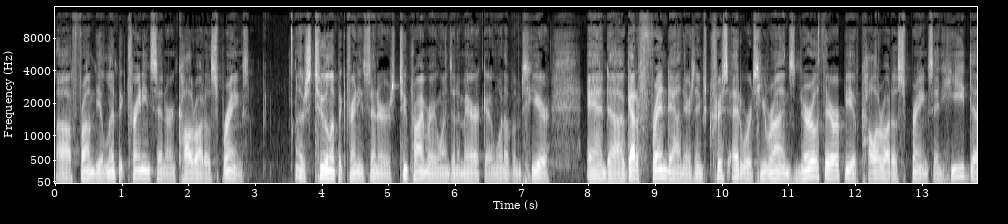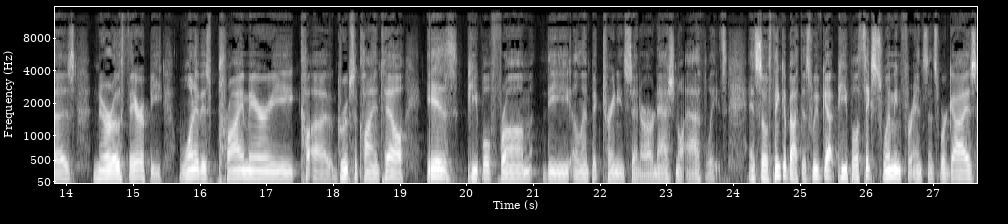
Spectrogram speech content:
uh, from the olympic training center in colorado springs. There's two olympic training centers two primary ones in america and one of them's here and uh, I've got a friend down there. His name's Chris Edwards. He runs Neurotherapy of Colorado Springs, and he does neurotherapy. One of his primary uh, groups of clientele is people from the Olympic Training Center, our national athletes. And so think about this. We've got people, let's take swimming for instance, where guys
